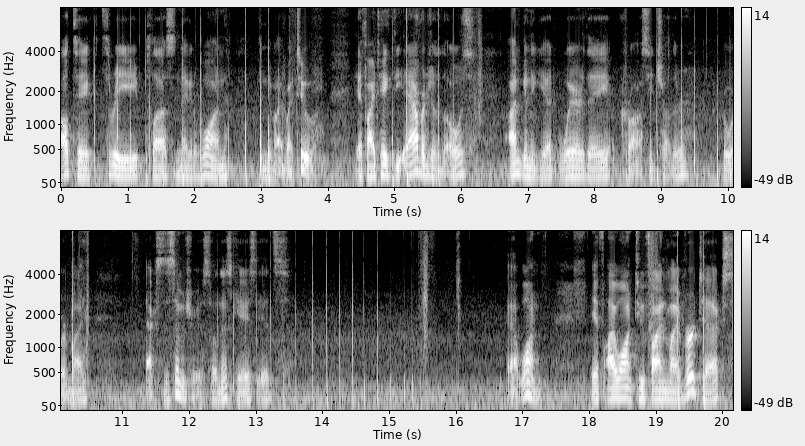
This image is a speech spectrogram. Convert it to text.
I'll take 3 plus negative 1 and divide by 2. If I take the average of those, I'm going to get where they cross each other or where my axis of symmetry is. So in this case, it's at 1. If I want to find my vertex,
